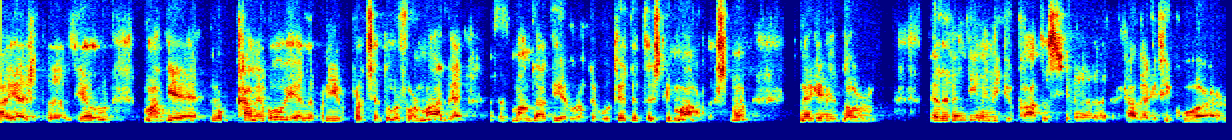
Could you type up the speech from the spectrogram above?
ai është zjedhur, madje nuk ka nevojë edhe për një procedurë formale, dhe mandati i eurodeputetit është i marrë, tashmë, ne kemi në dorë edhe vendimin e gjykatës që ka verifikuar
